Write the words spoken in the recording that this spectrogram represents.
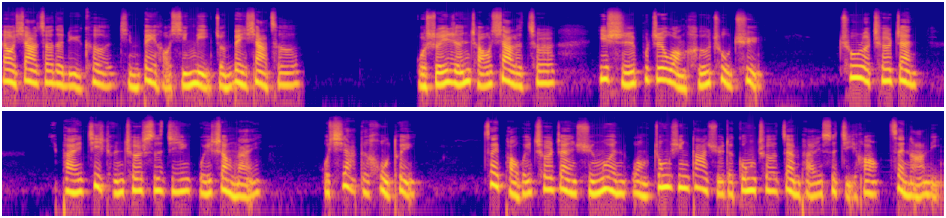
要下车的旅客请备好行李，准备下车。我随人潮下了车，一时不知往何处去。出了车站，一排计程车司机围上来，我吓得后退，再跑回车站询问往中心大学的公车站牌是几号，在哪里。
